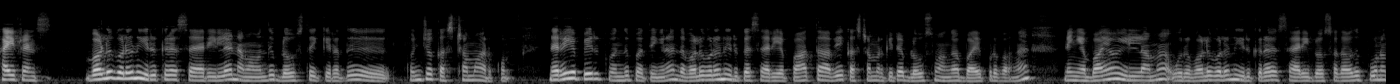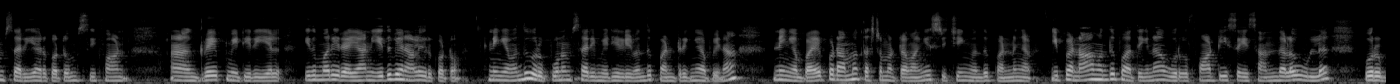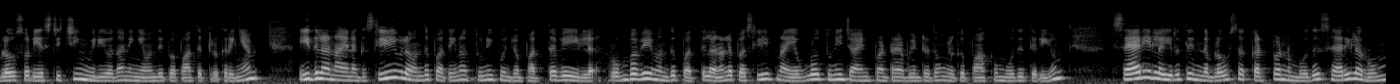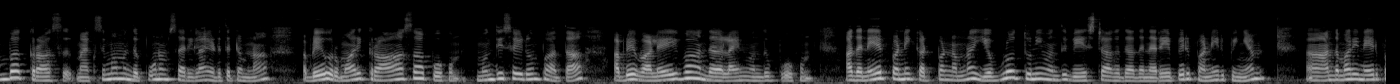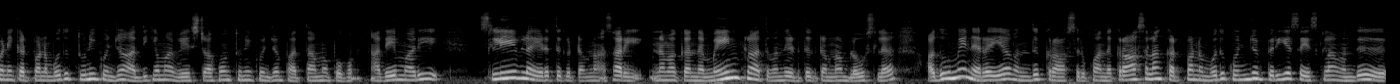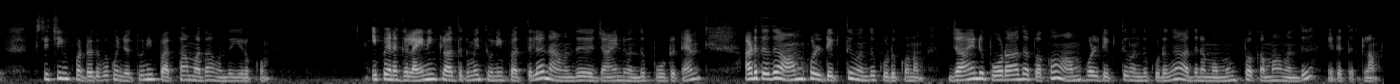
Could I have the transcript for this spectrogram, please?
Hi friends வலுவலுன்னு இருக்கிற சேரீயில் நம்ம வந்து ப்ளவுஸ் தைக்கிறது கொஞ்சம் கஷ்டமாக இருக்கும். நிறைய பேருக்கு வந்து பார்த்திங்கன்னா இந்த வலுவலுன்னு இருக்க சாரியை பார்த்தாவே கஸ்டமர்கிட்ட ப்ளவுஸ் வாங்க பயப்படுவாங்க. நீங்கள் பயம் இல்லாமல் ஒரு வலுவலுன்னு இருக்கிற சாரீ ப்ளவுஸ் அதாவது பூனம் சாரியாக இருக்கட்டும் சிஃபான் கிரேப் மெட்டீரியல் இது மாதிரி ரயான் எது வேணாலும் இருக்கட்டும். நீங்கள் வந்து ஒரு பூனம் சாரி மெட்டீரியல் வந்து பண்ணுறீங்க அப்படின்னா நீங்கள் பயப்படாமல் கஸ்டமர்கிட்ட வாங்கி ஸ்டிச்சிங் வந்து பண்ணுங்கள் இப்போ நான் வந்து பார்த்தீங்கன்னா ஒரு ஃபார்ட்டி சைஸ் அந்த அளவு உள்ள ஒரு ப்ளவுஸோடைய ஸ்டிச்சிங் வீடியோ தான் நீங்கள் வந்து இப்போ பார்த்துட்ருக்குறீங்க. இதில் நான் எனக்கு ஸ்லீவில் வந்து பார்த்திங்கன்னா துணி கொஞ்சம் பத்தவே இல்லை. ரொம்பவே வந்து பத்தலை. அதனால் இப்போ ஸ்லீவ் நான் எவ்வளோ துணி ஜாயின் பண்ணுறேன் அப்படின்றது உங்களுக்கு பார்க்கும்போது தெரியும். சேரீயில் இருந்து இந்த ப்ளவுஸை கட் பண்ணும்போது சேரீயில் ரொம்ப கிராஸு மேக்ஸிமம் இந்த பூனம் சாரீலாம் எடுத்துட்டோம்னா அப்படியே ஒரு மாதிரி கிராஸாக போகும். முந்தி சைடும் பார்த்தா அப்படியே வளைவாக அந்த லைன் வந்து போகும். அதை நேர் பண்ணி கட் பண்ணோம்னா எவ்வளோ துணி வந்து வேஸ்ட் ஆகுது? அதை நிறைய பேர் பண்ணியிருப்பீங்க அந்த மாதிரி நேர் பண்ணி கட் பண்ணும்போது துணி கொஞ்சம் அதிகமாக வேஸ்ட் ஆகும். துணி கொஞ்சம் பத்தாமல் போகும். அதே மாதிரி ஸ்லீவில் எடுத்துக்கிட்டோம்னா சாரி நமக்கு அந்த மெயின் கிளாத் வந்து எடுத்துக்கிட்டோம்னா ப்ளவுஸில் அதுவுமே நிறையா வந்து கிராஸ் இருக்கும். அந்த கிராஸ் எல்லாம் கட் பண்ணும்போது கொஞ்சம் பெரிய சைஸ்க்கெலாம் வந்து ஸ்டிச்சிங் பண்ணுறதுக்கு கொஞ்சம் துணி பத்தாமல் தான் வந்து இருக்கும். இப்போ எனக்கு லைனிங் கிளாத்துக்குமே துணி பத்தில் நான் வந்து ஜாயிண்ட் வந்து போட்டுட்டேன். அடுத்தது ஆம்ஹோல் டெப்த்து வந்து கொடுக்கணும். ஜாயிண்ட் போடாத பக்கம் ஆம்ஹோல் டெப்த்து வந்து கொடுங்க. அது நம்ம முன்பக்கமாக வந்து எடுத்துக்கலாம்.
